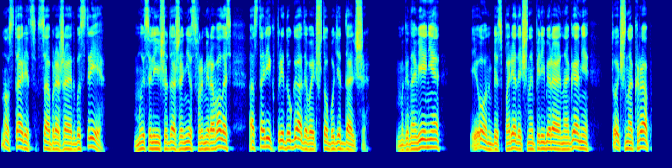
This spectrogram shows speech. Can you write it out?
но старец соображает быстрее — Мысль еще даже не сформировалась, а старик предугадывает, что будет дальше. Мгновение, и он, беспорядочно перебирая ногами, точно краб,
